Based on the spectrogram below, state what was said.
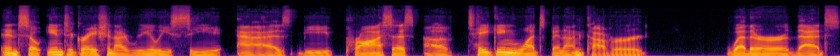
and so integration I really see as the process of taking what's been uncovered, whether that's,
